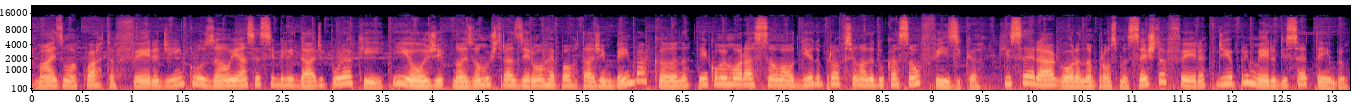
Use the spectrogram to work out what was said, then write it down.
mais uma quarta-feira de inclusão e acessibilidade por aqui. E hoje nós vamos trazer uma reportagem bem bacana em comemoração ao Dia do Profissional da Educação Física, que será agora na próxima sexta-feira, dia 1 de setembro.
